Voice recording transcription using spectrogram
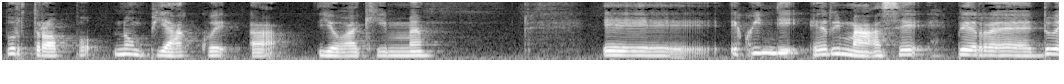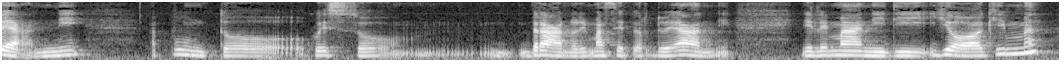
purtroppo non piacque a Joachim e, e quindi rimase per eh, due anni appunto questo mm, brano rimase per due anni nelle mani di Joachim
